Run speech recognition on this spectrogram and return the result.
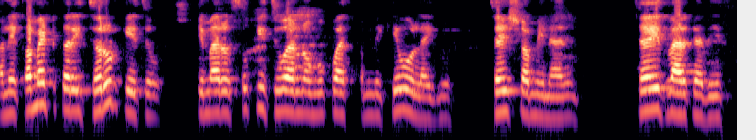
અને કમેન્ટ કરી જરૂર કહેજો કે મારો સૂકી જુવારનો મુખવાસ તમને કેવો લાગ્યો. જય સ્વામિનારાયણ. જય દ્વારકાધીશ.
